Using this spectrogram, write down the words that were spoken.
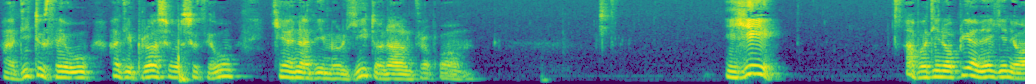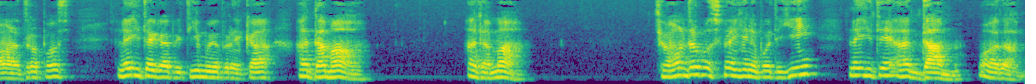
αντί του Θεού, αντιπρόσωπος του Θεού και αναδημιουργεί τον άνθρωπο. Η γη από την οποία έγινε ο άνθρωπος λέγεται αγαπητοί μου εβραϊκά Ανταμά. Ανταμά. Και ο άνθρωπος που έγινε από τη γη λέγεται Αντάμ, ο Αδάμ.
